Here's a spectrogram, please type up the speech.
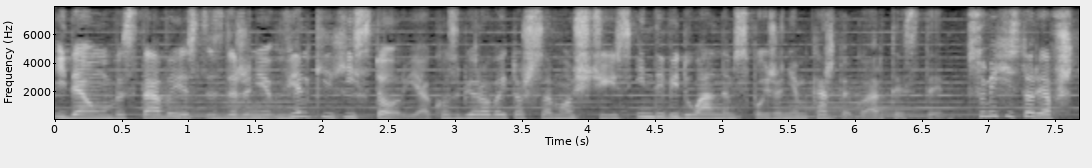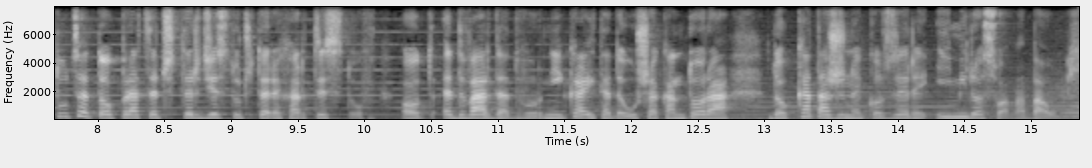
Ideą wystawy jest zderzenie wielkiej historii jako zbiorowej tożsamości z indywidualnym spojrzeniem każdego artysty. W sumie historia w sztuce to prace 44 artystów, od Edwarda Dwornika i Tadeusza Kantora do Katarzyny Kozyry i Mirosława Bałki.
